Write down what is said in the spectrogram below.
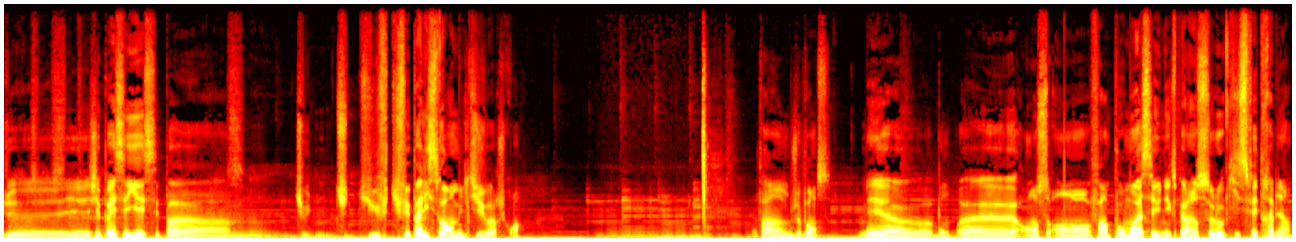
je- J'ai pas essayé, c'est pas. Tu, tu, tu, tu fais pas l'histoire en multijoueur, je crois. Enfin, je pense. Mais euh, bon, euh, en- en- enfin pour moi, c'est une expérience solo qui se fait très bien.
